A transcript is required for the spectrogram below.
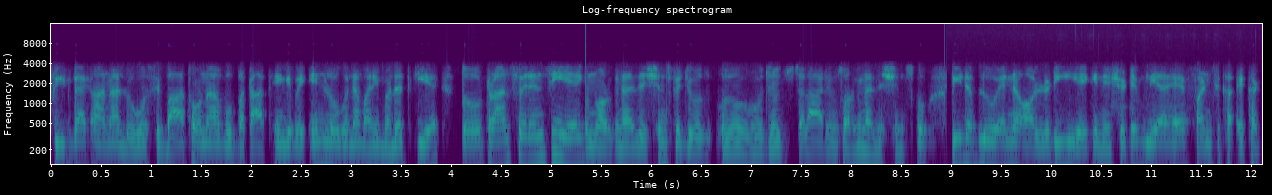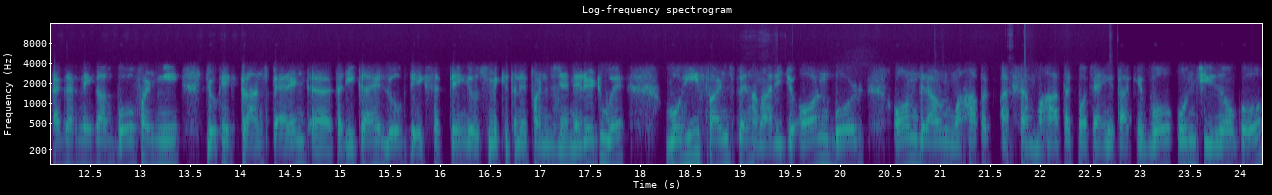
فیڈ بیک آنا، لوگوں سے بات ہونا، وہ بتاتے ہیں کہ بھائی ان لوگوں نے ہماری مدد کی ہے۔ تو ٹرانسپیرنسی ہے ان آرگنائزیشن پہ جو جو چلا رہے ہیں اس آرگنائزیشن کو۔ پی ڈبلو اے نے آلریڈی ایک انیشیٹو لیا ہے فنڈس اکٹھا کرنے کا۔ گو فنڈ می جو کہ ایک ٹرانسپیرنٹ طریقہ ہے، لوگ دیکھ سکتے ہیں کہ اس میں کتنے فنڈس جنریٹ ہوئے۔ وہی فنڈس پھر ہماری جو آن بورڈ آن گراؤنڈ وہاں پر اکثر وہاں تک پہنچائیں گے تاکہ وہ ان چیزوں کو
